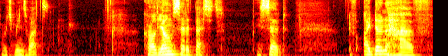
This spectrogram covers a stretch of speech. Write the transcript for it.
Which means what? Carl Jung said it best. He said, If I don't have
